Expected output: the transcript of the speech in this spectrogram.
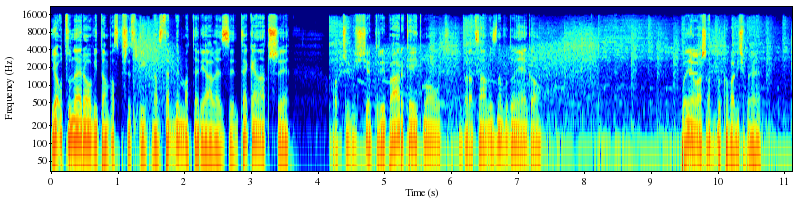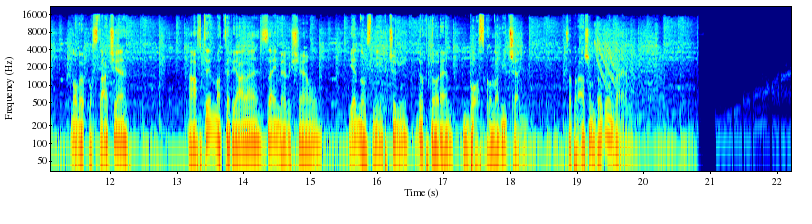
Yo Tunero, witam was wszystkich w następnym materiale z Tekkena 3 Oczywiście tryb Arcade Mode, wracamy znowu do niego. Ponieważ odblokowaliśmy nowe postacie A w tym materiale zajmiemy się jedną z nich, czyli doktorem Boskonowiczem. Zapraszam do oglądania.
